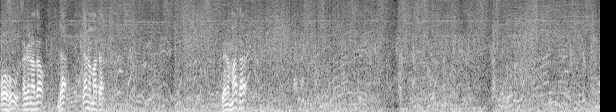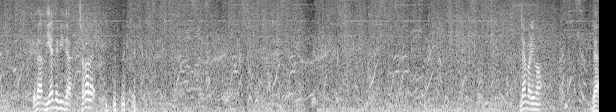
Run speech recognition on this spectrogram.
Ojo, la que nos ha dado. Ya, ya nos mata. Ya nos mata. Queda 10 de vida, chavales Ya morimos Ya.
